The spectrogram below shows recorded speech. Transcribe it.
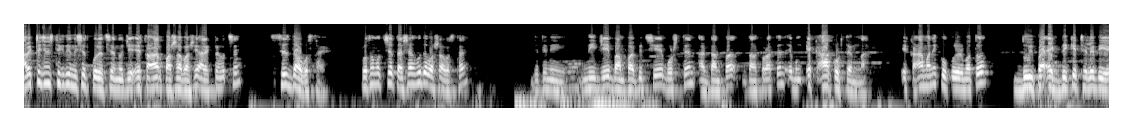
আরেকটা জিনিস থেকে তিনি নিষেধ করেছেন যে একার পাশাপাশি আরেকটা হচ্ছে সিজদা অবস্থায়। প্রথম হচ্ছে তাশাহুদে বসা অবস্থায়, যে তিনি নিজে বাম পা বিছিয়ে বসতেন আর ডান পা দাঁড় করাতেন এবং এক আ করতেন না। এক আ মানে কুকুরের মতো দুই পা একদিকে ঠেলে দিয়ে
